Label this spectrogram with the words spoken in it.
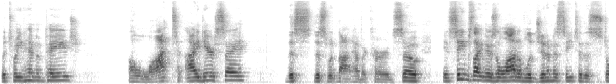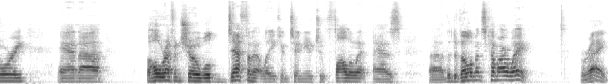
between him and Paige, a lot, I dare say, this this would not have occurred. So it seems like there's a lot of legitimacy to this story, and uh, the whole Ref'n Show will definitely continue to follow it as uh, the developments come our way. Right,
